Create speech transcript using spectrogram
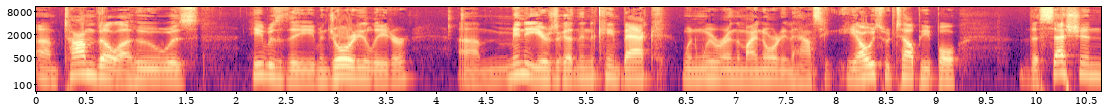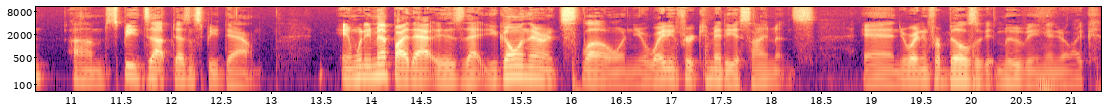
um, Tom Villa, who was he was the majority leader um, many years ago, and then he came back when we were in the minority in the House. He, he always would tell people the session um, speeds up, doesn't speed down. And what he meant by that is that you go in there and it's slow, and you're waiting for your committee assignments, and you're waiting for bills to get moving, and you're like,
